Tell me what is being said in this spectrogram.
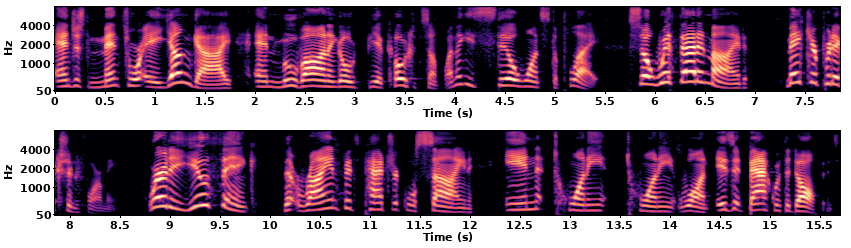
and just mentor a young guy and move on and go be a coach at some point. I think he still wants to play. So, with that in mind, make your prediction for me. Where do you think that Ryan Fitzpatrick will sign in 2021? Is it back with the Dolphins?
